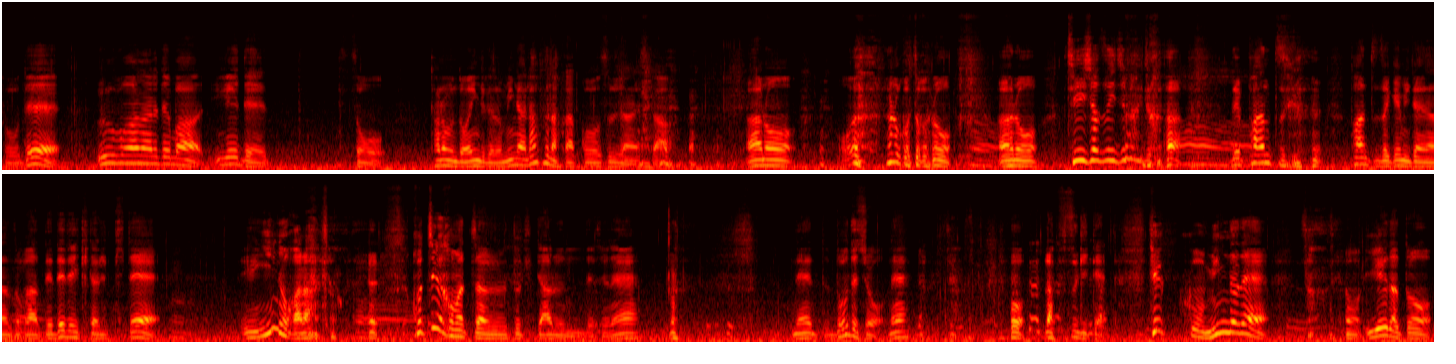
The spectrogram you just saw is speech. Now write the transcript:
そうでウーバー慣れでまあ家でそう頼むのはいいんだけどみんなラフな格好をするじゃないですか。あの女の子とかのうん。あの T シャツ1枚とかでパンツパンツだけみたいなのとかで出てきたりしてうん。えいいのかなと思って。うん。こっちが困っちゃう時ってあるんですよねねどうでしょうね。ラフすぎて。結構みんなねそうだよ。家だと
